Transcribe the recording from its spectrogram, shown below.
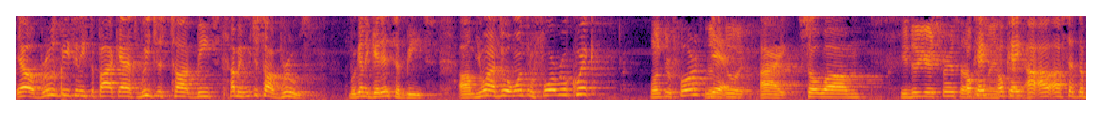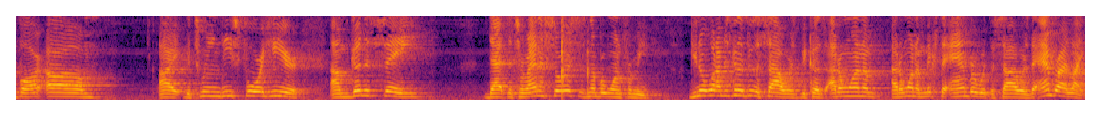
Yo, Brews Beats and Easter podcast. We just talk beats. I mean, we just talk brews. We're gonna get into beats. Um, you want to do a one through four real quick? One through four? Let's yeah. do it. All right. So, um, You do yours first. I'll okay, okay. I- I'll, I'll set the bar. Um, all right. Between these four here, I'm gonna say that the Tyrannosaurus is number one for me. You know what? I'm just gonna do the sours because I don't want to. I don't want to mix the amber with the sours. The amber I like.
